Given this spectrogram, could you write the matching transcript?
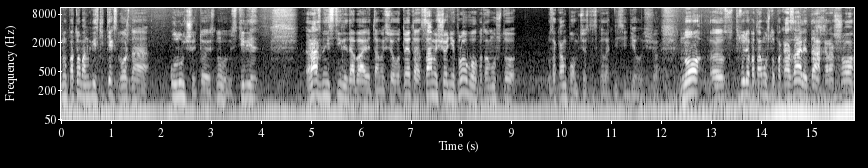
ну, потом английский текст можно улучшить, то есть, ну, стили, разные стили добавить там и все вот это. Сам еще не пробовал, потому что за компом, честно сказать, не сидел еще. Но, э, судя по тому, что показали, да, хорошо.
